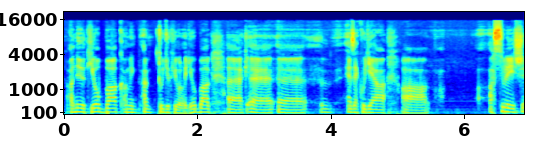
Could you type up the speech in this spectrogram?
a nők jobbak, amit tudjuk jól, hogy jobbak, ö, ö, ö, ezek ugye a, a, a szülés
